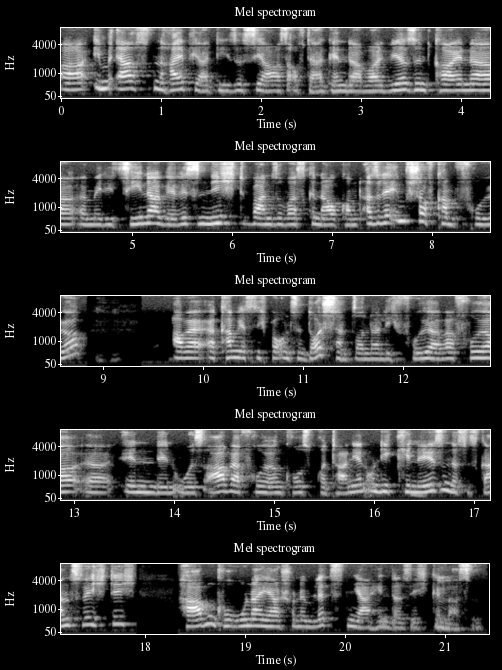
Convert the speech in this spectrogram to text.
äh, im ersten Halbjahr dieses Jahres auf der Agenda, weil wir sind keine äh, Mediziner, wir wissen nicht, wann sowas genau kommt. Also der Impfstoff kam früher, mhm. aber er kam jetzt nicht bei uns in Deutschland sonderlich früher. Er war früher äh, in den USA, war früher in Großbritannien und die Chinesen, das ist ganz wichtig, haben Corona ja schon im letzten Jahr hinter sich gelassen.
